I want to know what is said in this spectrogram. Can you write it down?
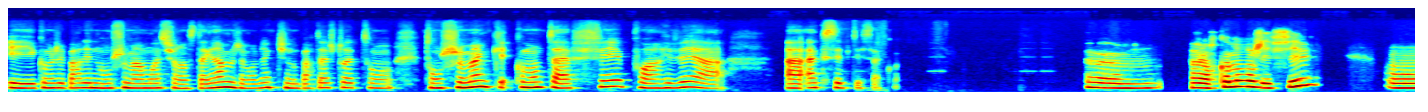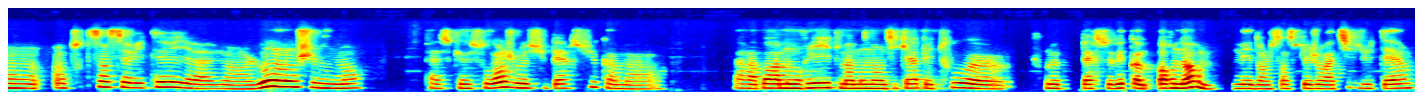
Et comme j'ai parlé de mon chemin à moi sur Instagram, j'aimerais bien que tu nous partages, toi, ton, ton chemin. comment tu as fait pour arriver à, à accepter ça quoi? Euh, alors, comment j'ai fait? En, toute sincérité, il y a eu un long, long cheminement. Parce que souvent, je me suis perçue comme, euh, par rapport à mon rythme, à mon handicap et tout, euh, je me percevais comme hors norme, mais dans le sens péjoratif du terme.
